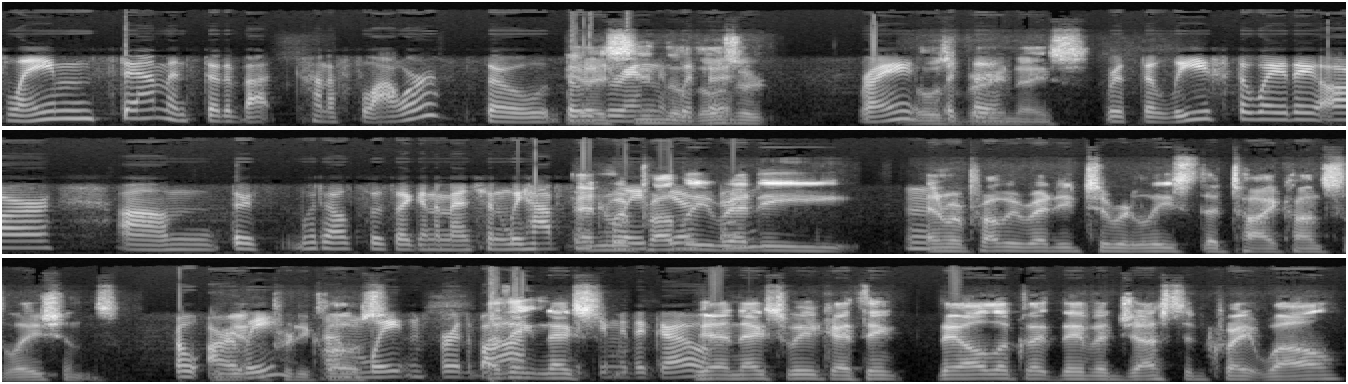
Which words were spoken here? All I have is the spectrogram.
flame stem instead of that kind of flower. So those yeah, are in those. with Those the, are right. those are very the, nice. with the leaf the way they are. Um, there's what else was I going to mention? We have some And we're probably ready. Mm. And we're probably ready to release the Thai constellations. Oh, are we? pretty close. I'm waiting for the box. I think next. give me the go. Yeah, next week. I think they all look like they've adjusted quite well.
